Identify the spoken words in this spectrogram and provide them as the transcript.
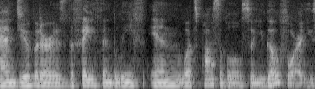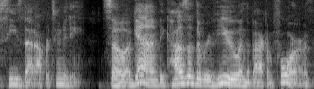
And Jupiter is the faith and belief in what's possible. So you go for it, you seize that opportunity. So, again, because of the review and the back and forth,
